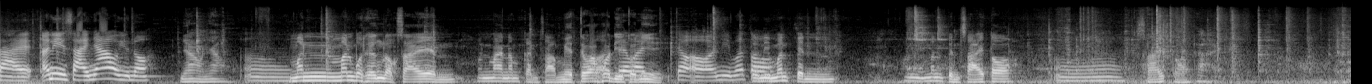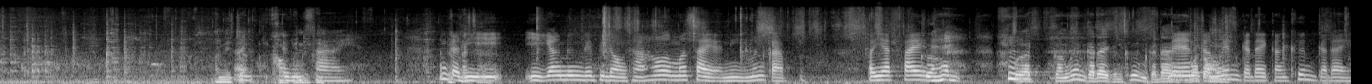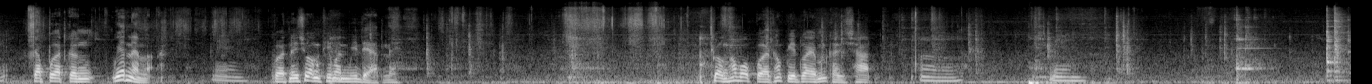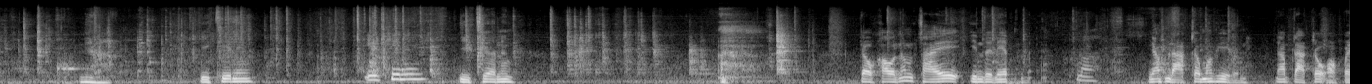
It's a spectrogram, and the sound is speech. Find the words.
สาย อันนี้สายเงาวอยู่เนาะเงาเงาเออมันมันบ่ถึงดอกสายอันมันมานํกันสามเมตรแต่ว่าพอดีตัวนี้ เจ้าเอาอันนี้มาต่ตัอวนี้มันเป็นมันมันเป็นสายต่ออ๋อสายต่อได้ อันนี้จะเข้าไปดึงใน สาย มันก็ดีอีกอย่างหนึงเด้พี่น้องถ้าเฮามาใส่อันนี้มันกับประหยัดไฟคือนะห้องเปิดกลางเว้นก็ได้กลางคืนก็ได้แม่นบ่กต้ลาองงเว้นก็ได้กลางคืนก็ได้ จะเปิดกลางเว้นนั่นแหละแม่น เปิดในช่วงที่มันมีแดดเลย ช่วงเขาบอเปิดเขาปิดไว้มันก็สิชาร์จอ่าแม่นเนี่ยอีกทีนึงอีกทีหนึงอีกเทื่อนึงเจ้าเขาน้ำใช้อินเทอร์เน็ตบ่ยับดากเจ้ามาพี่แบบนี้ยับดากเจ้าออกไป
